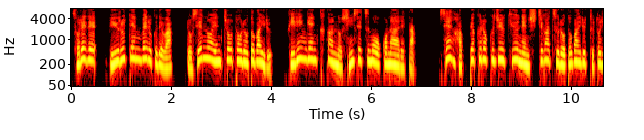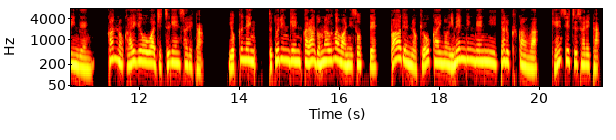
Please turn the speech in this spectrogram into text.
それでビュルテンベルクでは路線の延長とロトバイル、フィリンゲン区間の新設も行われた。1869年7月ロトバイルトゥトリンゲン間の開業は実現された。翌年、トゥトリンゲンからドナウ川に沿って、バーデンの境界のイメンディンゲンに至る区間は建設された。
